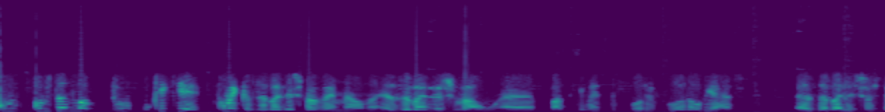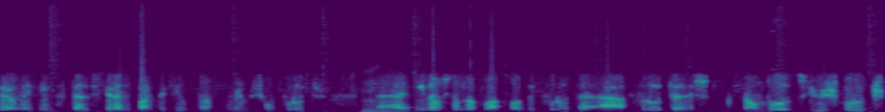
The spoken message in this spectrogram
Com- Começando logo por o que é que é, como é que as abelhas fazem mel? não é? As abelhas vão eh, basicamente de flor em flor, aliás, as abelhas são extremamente importantes, grande parte daquilo que nós comemos são frutos, eh, e não estamos a falar só de fruta, há frutas que são doces e os frutos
